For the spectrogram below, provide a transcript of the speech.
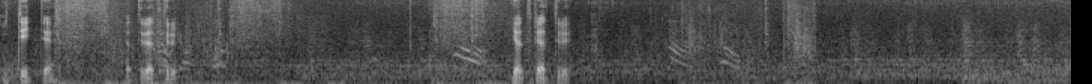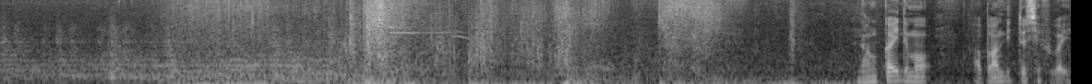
行って行って。やってるやってる。やってるやってる。何回でもあバンディットシェフがいる。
